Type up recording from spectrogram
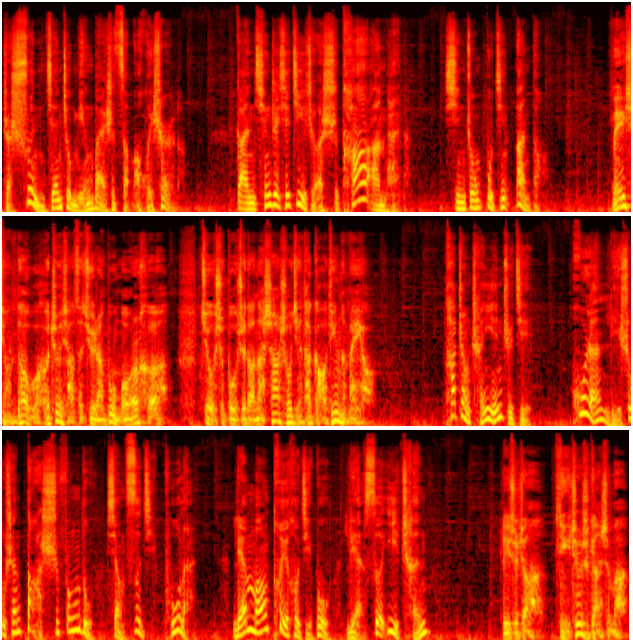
这瞬间就明白是怎么回事了。感情这些记者是他安排的，心中不禁暗道。没想到我和这小子居然不谋而合，就是不知道那杀手锏他搞定了没有。他正沉吟之际，忽然李寿山大失风度，向自己扑来，连忙退后几步，脸色一沉：“李市长，你这是干什么？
